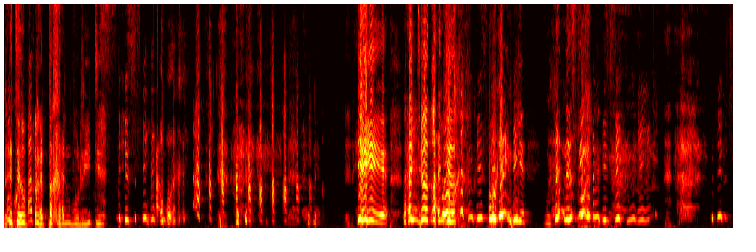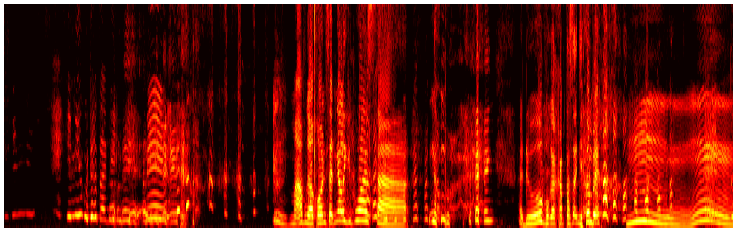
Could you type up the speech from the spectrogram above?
Udah jauh banget tekan buridis. di sini Iya iya iya. Lanjut lanjut. Bukan ini ya. Mana sih? di sini di sini ini udah tadi nih Maaf nggak konsen kan lagi puasa. Ngebleng. Aduh, buka kertas aja sampai. Hmm.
